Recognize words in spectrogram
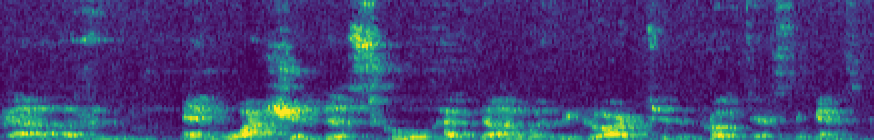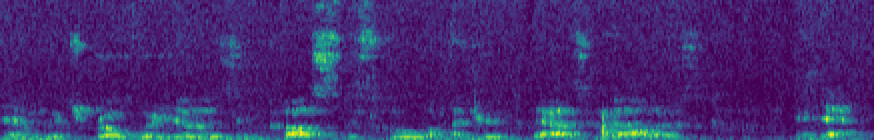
Um, and what should the school have done with regard to the protest against him, which broke windows and cost the school hundred thousand dollars in damage?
